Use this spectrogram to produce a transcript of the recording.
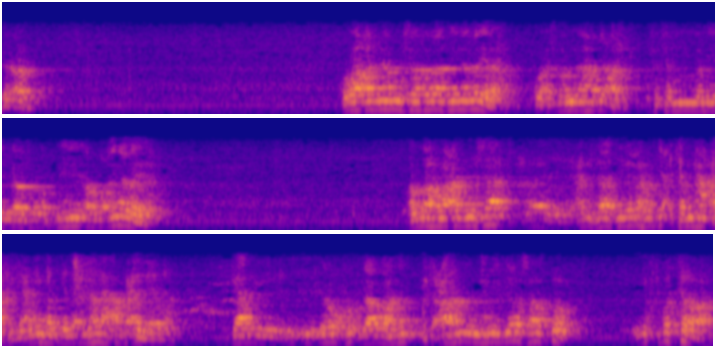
فرعون ووعدنا موسى ثلاثين ليلة وأتممناها بعشر فتم ميقات ربه أربعين ليلة. الله وعد موسى يعني ثلاثين ليلة وتمها عشر يعني مدد لها أربعين ليلة. قال يروحوا قال الله دعاهم إنهم يجوا صلاة الطور يكتبوا التوراة.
